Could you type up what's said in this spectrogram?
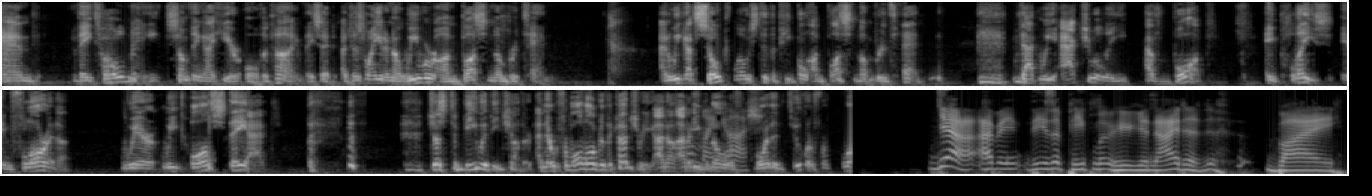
And they told me something I hear all the time. They said, I just want you to know we were on bus number 10. And we got so close to the people on bus number 10 that we actually have bought a place in Florida where we all stay at just to be with each other. And they're from all over the country. I don't, I don't oh even know gosh. if more than two or from Florida. Yeah, I mean, these are people who are united by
